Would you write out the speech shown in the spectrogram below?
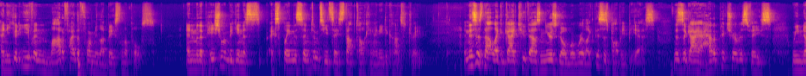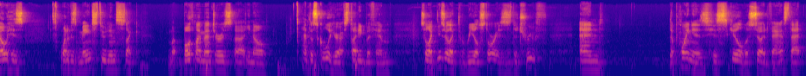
And he could even modify the formula based on the pulse. And when the patient would begin to explain the symptoms, he'd say, Stop talking, I need to concentrate. And this is not like a guy 2,000 years ago where we're like, this is probably BS. This is a guy, I have a picture of his face. We know his, one of his main students, like m- both my mentors, uh, you know, at the school here, I've studied with him. So, like, these are like the real stories, this is the truth. And the point is, his skill was so advanced that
